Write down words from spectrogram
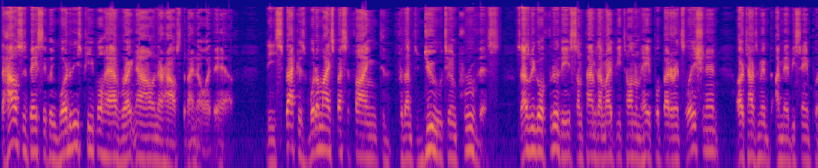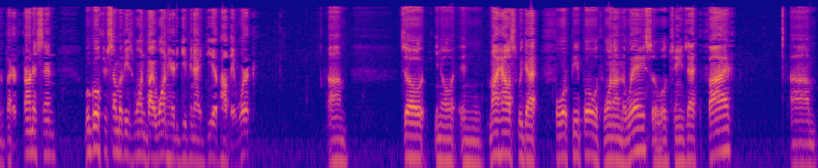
The house is basically what do these people have right now in their house that I know what they have. The spec is what am I specifying to, for them to do to improve this. So as we go through these, sometimes I might be telling them, hey, put better insulation in. Other times I may, I may be saying put a better furnace in. We'll go through some of these one by one here to give you an idea of how they work. Um, so, you know, in my house we got four people with one on the way, so we'll change that to five. Um,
